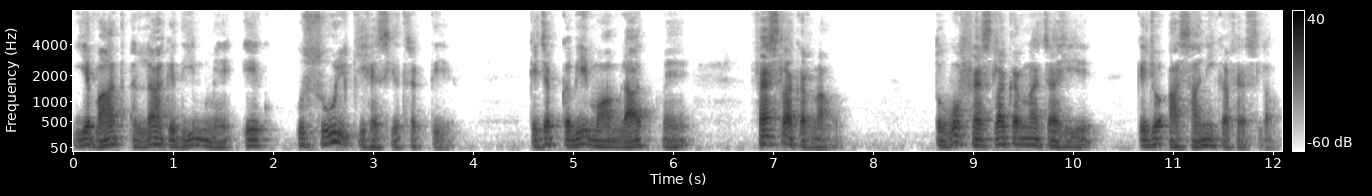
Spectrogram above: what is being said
ये बात अल्लाह के दीन में एक उसूल की हैसियत रखती है कि जब कभी मामलात में फ़ैसला करना हो तो वो फ़ैसला करना चाहिए कि जो आसानी का फ़ैसला हो।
